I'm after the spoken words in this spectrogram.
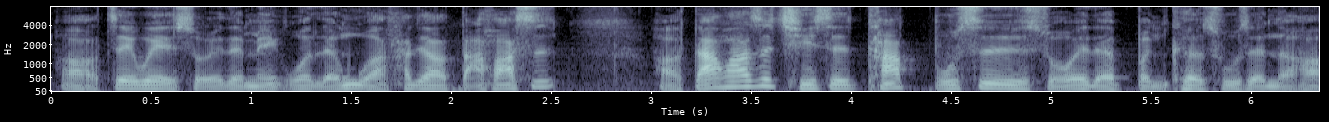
啊，这位所谓的美国人物啊，他叫达华斯，好，达华斯其实他不是所谓的本科出身的哈，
